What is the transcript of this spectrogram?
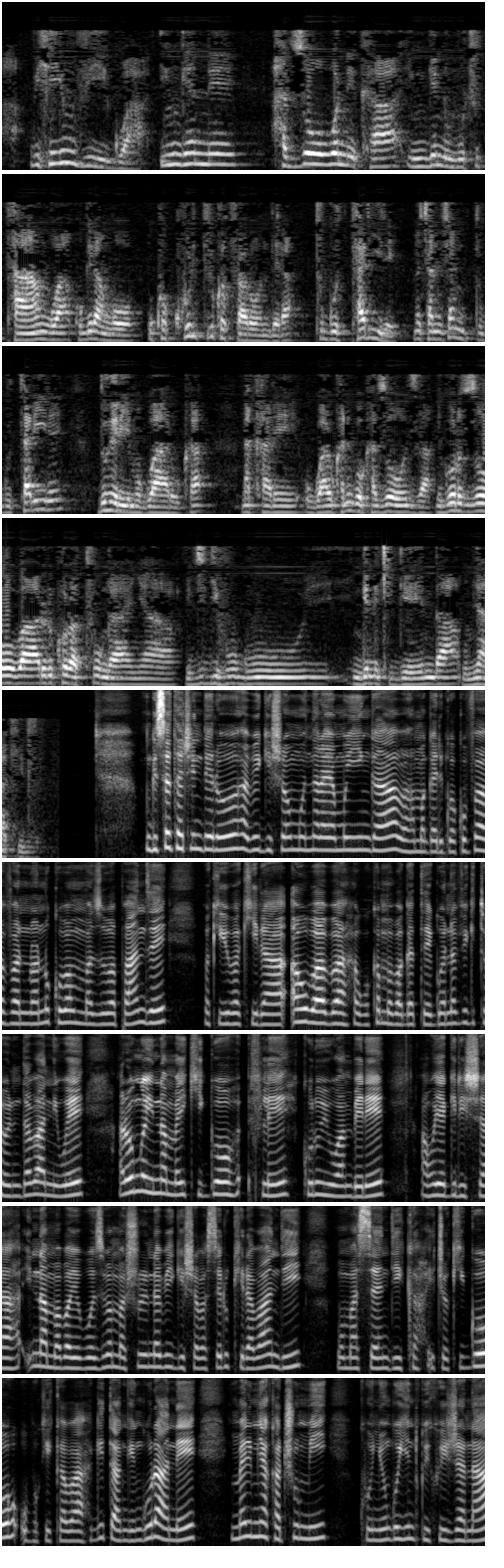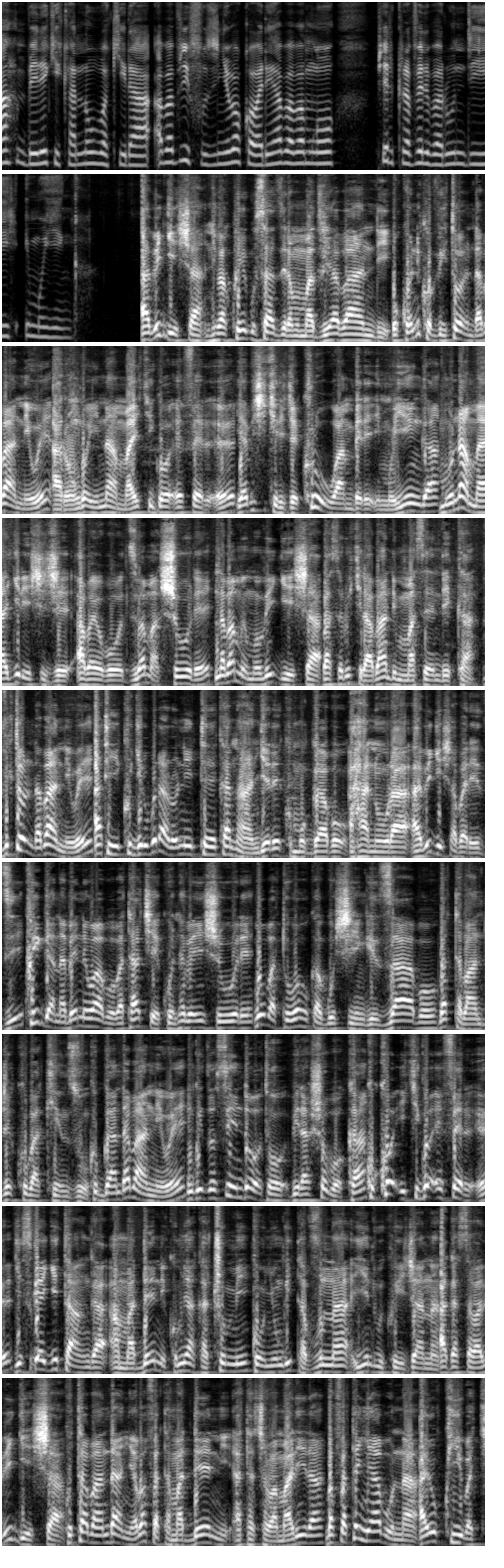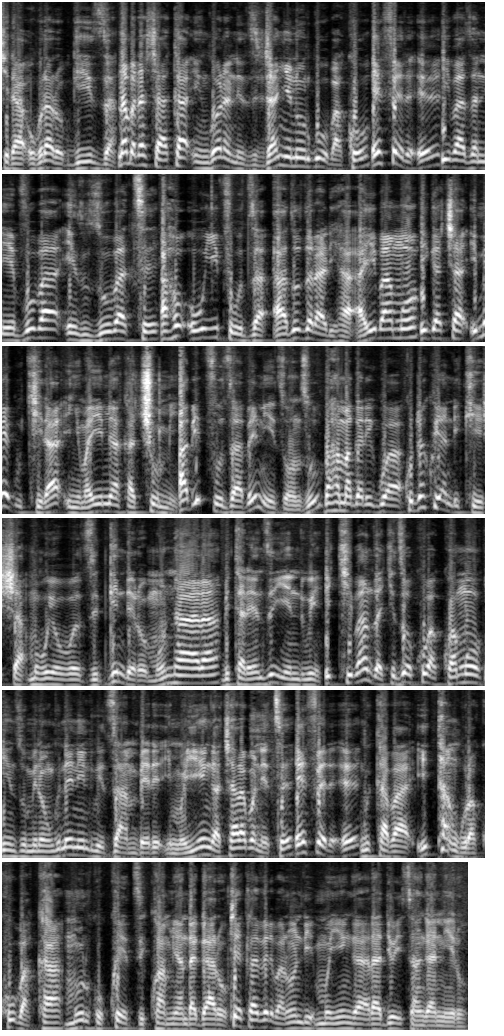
bihiyumvigwa ingene hazoboneka ingene umuco utangwa kugira ngo uko kuri turiko turarondera tugutarire na cane cane tugutarire duhereye mu rwaruka na kare urwaruka n’igo kazoza nibwo ruzoba ruriko ruratunganya iby'igihugu ingene kigenda mu myaka ize mu gisata cy'indero abigisha bo mu ntara ya muyinga bahamagarirwa kuvavanura no kuba mu mazu bapanze bakiyubakira aho baba agukama bagategwa na Victor Ndabaniwe arongoye inama y'ikigo FLE kuri uyu wa mbere aho yagirisha inama abayobozi b'amashuri n'abigisha baserukira abandi mu masendika icyo kigo ubu kikaba gitanga ingurane imari imyaka cumi ku nyungu y'indwi ku ijana mbere kikanubakira ababyifuza inyubako bari haba bamwo Pierre Claver Barundi imuyinga abigisha ntibakwiye gusazira mu mazu y'abandi uko niko Victor Ndabaniwe arongoye inama y'ikigo FRE yabishikirije kuri uwa mbere imuyinga mu nama yagirishije abayobozi b'amashuri na bamwe mu bigisha baserukira abandi mu masendika Victor Ndabaniwe ati kugira uburaro n'iteka ntangere ku mugabo ahanura abigisha abarezi kwigana bene wabo bataciye ku ntebe y'ishure bo batubahuka gushinga izabo batabanje kubaka inzu ku bwa Ndabaniwe ngo izo si indoto birashoboka kuko ikigo FRE gisigaye gitanga amadeni ku myaka cumi icumi ku nyungu itavuna y'indwi ku ijana agasaba abigisha kutabandanya bafata amadeni ataca bamarira bafate nyabona ayo kwiyubakira uburaro bwiza n'abadashaka ingorane zijanye n'urwubako FRE ibazaniye vuba inzu zubatse aho uwifuza azo azozarariha ayibamwo igaca imegukira inyuma y'imyaka cumi abifuza bene izo nzu bahamagarirwa kuja kwiyandikisha mu buyobozi bw'indero mu ntara bitarenze iyi ikibanza kizokubakwamwo inzu mirongo ine n'indwi za mbere i Muyinga carabonetse FRE claver ikaba eh? itangura kubaka muri uku kwezi kwa myandagaro pierre claver barundi muyinga radiyo isanganiro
